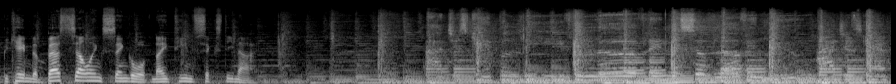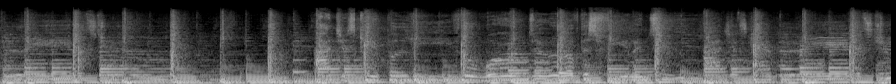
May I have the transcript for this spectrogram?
became the best selling single of 1969. I just can't believe the loveliness of loving you. I just can't believe it's true. I just can't believe the wonder of this feeling too. I just can't believe it's true.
